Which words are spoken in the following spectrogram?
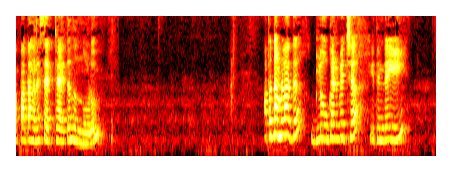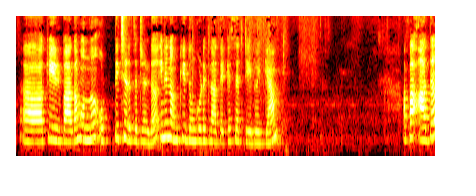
അപ്പൊ അതങ്ങനെ സെറ്റായിട്ട് നിന്നോളും. അപ്പൊ നമ്മളത് ഗ്ലൂ ഗൺ വെച്ച് ഇതിന്റെ ഈ കീഴ്ഭാഗം ഒന്ന് ഒട്ടിച്ചെടുത്തിട്ടുണ്ട്. ഇനി നമുക്ക് ഇതും കൂടി ഇതിനകത്തേക്ക് സെറ്റ് ചെയ്ത് വെക്കാം. അപ്പൊ അത്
